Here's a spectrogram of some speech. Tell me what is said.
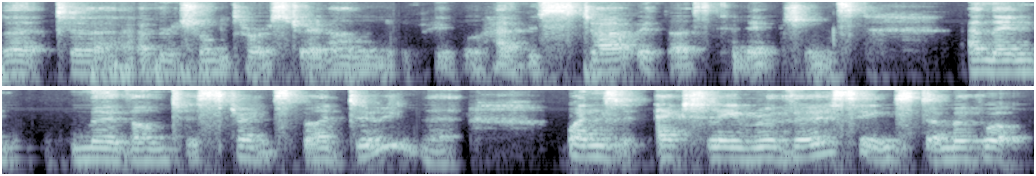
that uh, Aboriginal and Torres Strait Islander people have is start with those connections and then move on to strengths by doing that. One's actually reversing some of what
